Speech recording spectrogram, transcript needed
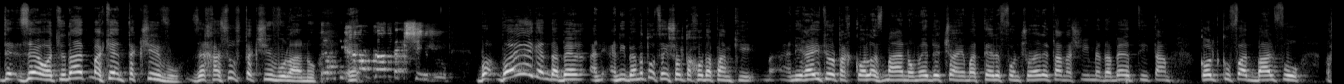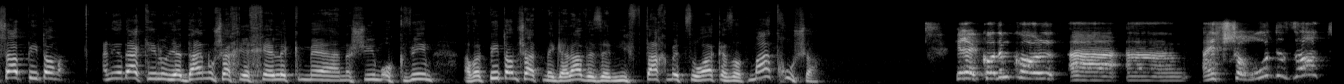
זהו, את יודעת מה? כן, תקשיבו. זה חשוב שתקשיבו לנו. לשיחה הזאת תקשיבו. בוא, בואי רגע נדבר, אני, אני באמת רוצה לשאול אותך עוד הפעם, כי אני ראיתי אותך כל הזמן עומדת שם עם הטלפון, שואלת אנשים, מדברת איתם כל תקופת בלפור. עכשיו פתאום, אני יודע, כאילו, ידענו שאחרי חלק מהאנשים עוקבים, אבל פתאום כשאת מגלה וזה נפתח בצורה כזאת, מה התחושה? תראה, קודם כל, האפשרות הזאת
